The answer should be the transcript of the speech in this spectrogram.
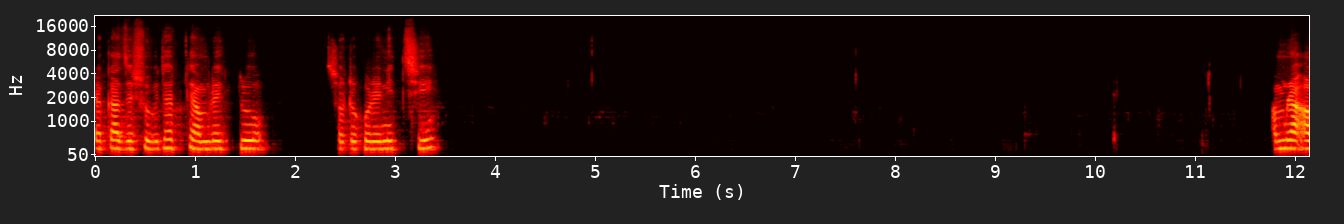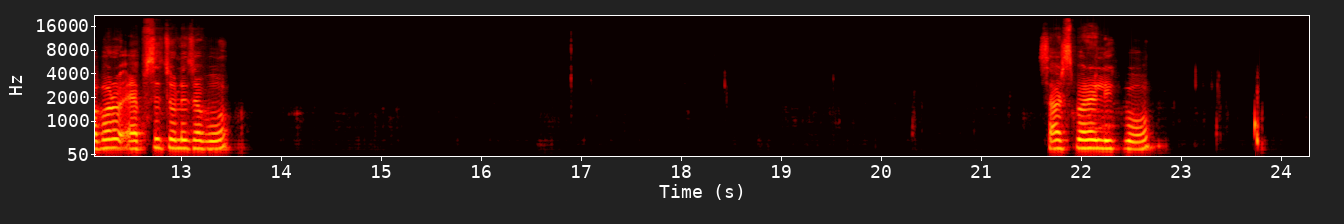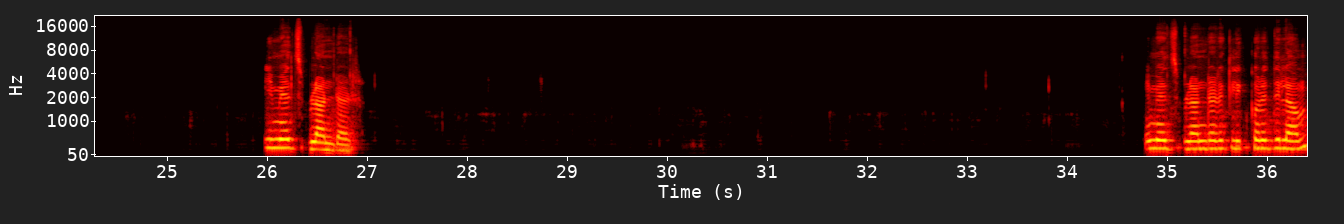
এটা কাজের সুবিধার্থে আমরা একটু ছোট করে নিচ্ছি। আমরা আবারও অ্যাপসে চলে যাব। সার্চ বারে লিখব ইমেজ ব্লান্ডার ইমেজ ব্লান্ডারে ক্লিক করে দিলাম।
